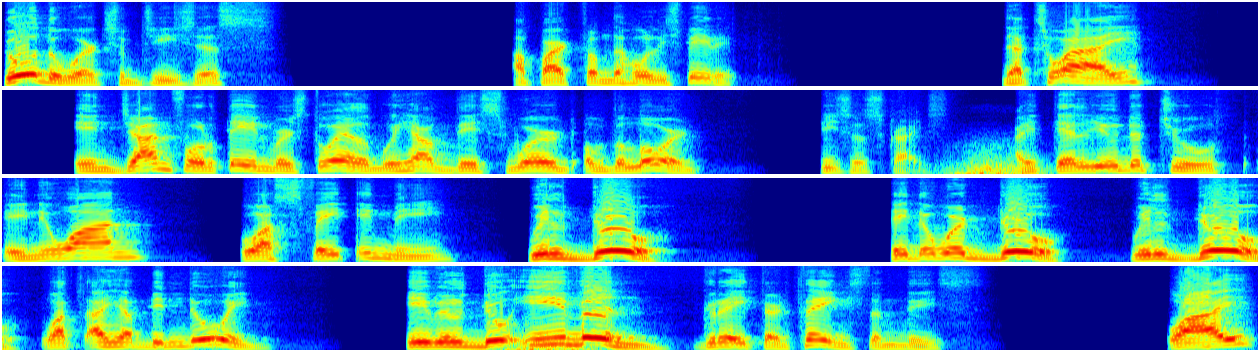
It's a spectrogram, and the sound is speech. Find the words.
do the works of Jesus apart from the Holy Spirit. That's why in John 14, verse 12, we have this word of the Lord, Jesus Christ. I tell you the truth, anyone who has faith in me will do. Say the word do. Will do what I have been doing. He will do even greater things than this. Why?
